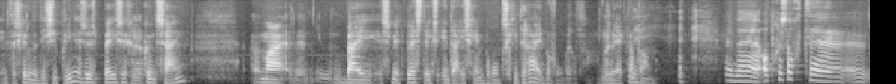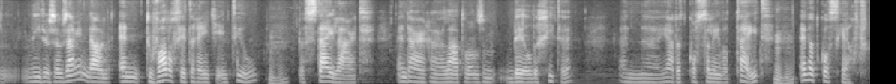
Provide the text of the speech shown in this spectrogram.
in verschillende disciplines dus bezig Ja. kunt zijn. Eh, Maar bij Smit Plastics, daar is geen bronsschieterij bijvoorbeeld. Hoe werkt dat Nee. dan? We hebben opgezocht eh, wie er zou zijn. Nou, en toevallig zit er eentje in Tiel. Mhm. Dat is Stijlaard. En daar laten we onze beelden gieten. En eh, ja, dat kost alleen wat tijd. En dat kost geld.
